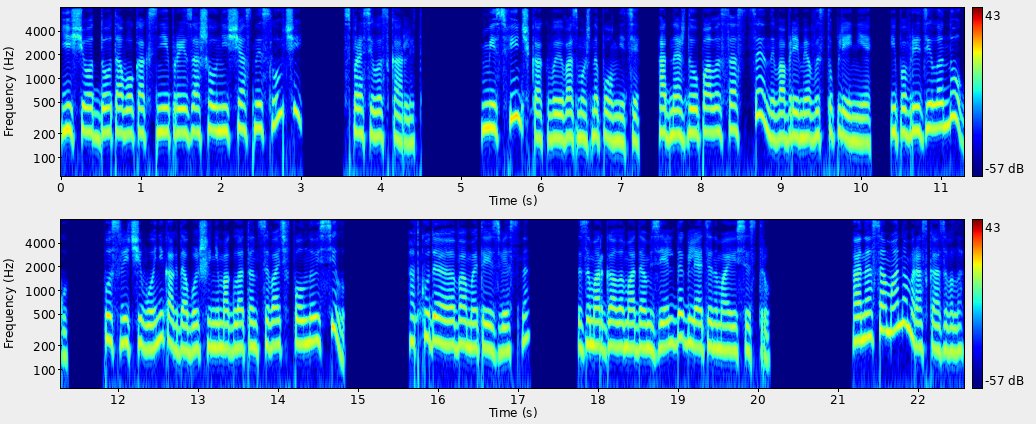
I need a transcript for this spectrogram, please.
еще до того, как с ней произошел несчастный случай?» — спросила Скарлетт. Мисс Финч, как вы, возможно, помните, однажды упала со сцены во время выступления и повредила ногу, после чего никогда больше не могла танцевать в полную силу. «Откуда вам это известно?» — заморгала мадам Зельда, глядя на мою сестру. «Она сама нам рассказывала»,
